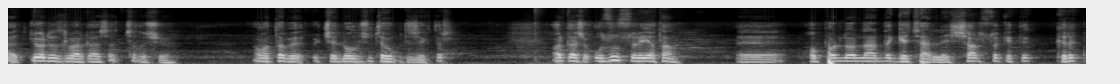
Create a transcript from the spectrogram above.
Evet gördüğünüz gibi arkadaşlar çalışıyor. Ama tabi 350 olduğu için çabuk bitecektir. Arkadaşlar uzun süre yatan e, hoparlörlerde geçerli şarj soketi kırık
